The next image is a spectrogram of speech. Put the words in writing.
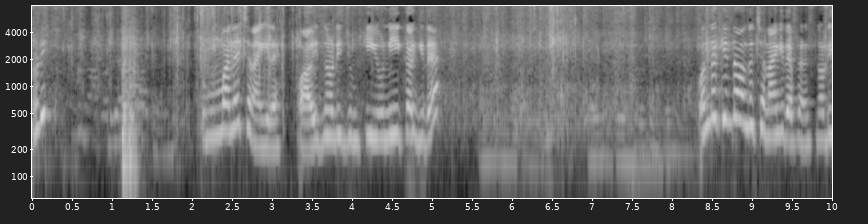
ನೋಡಿ. ತುಂಬಾ ಚೆನ್ನಾಗಿದೆ. ಇದು ನೋಡಿ ಜುಮ್ಕಿ ಯುನೀಕ್ ಆಗಿದೆ. ಒಂದಕ್ಕಿಂತ ಒಂದು ಚೆನ್ನಾಗಿದೆ ಫ್ರೆಂಡ್ಸ್ ನೋಡಿ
